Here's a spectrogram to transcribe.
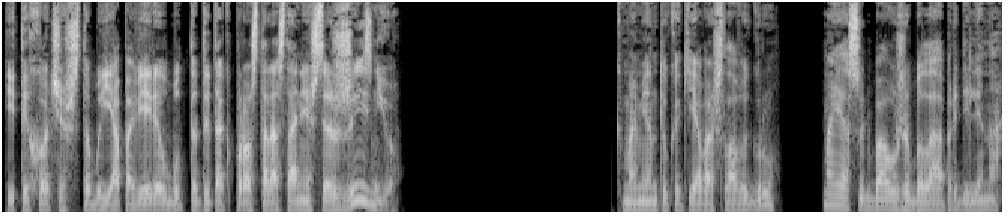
И ты хочешь, чтобы я поверил, будто ты так просто расстанешься с жизнью? К моменту, как я вошла в игру, моя судьба уже была определена.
